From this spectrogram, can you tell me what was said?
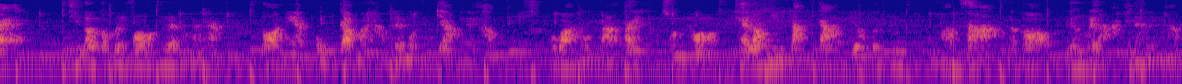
17-18 ที่เราต้องไปฟอกเลือดตรงนั้นอะตอนนี้ผมกลับมาทำได้หมดทุกอย่างเลยครับ เพราะว่าผมล้างไตทางช่องท้อง แค่เรามีหลักการเดียวก็คือ ความสะอาดแล้วก็เรื่องเวลาแค่นั้นเองครับ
